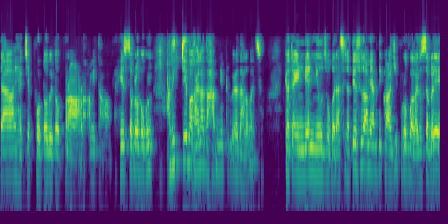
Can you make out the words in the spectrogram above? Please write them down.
त्या ह्याचे फोटो बिटो प्राण अमिताभ हे सगळं बघून आम्ही ते बघायला दहा मिनिट वेळ घालवायचो. किंवा त्या इंडियन न्यूज वगैरे असायच्या ते सुद्धा आम्ही अगदी काळजीपूर्वक बघायचो. सगळे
